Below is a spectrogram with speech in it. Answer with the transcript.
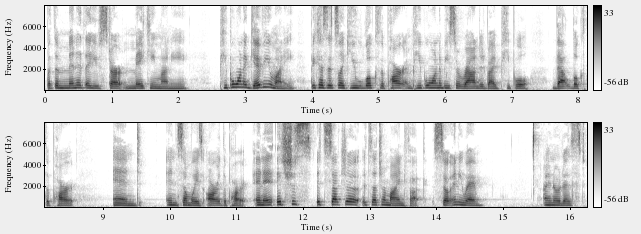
But the minute that you start making money, people want to give you money because it's like you look the part and people want to be surrounded by people that look the part. And in some ways are the part. And it, it's just it's such a it's such a mind fuck. So anyway, I noticed,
